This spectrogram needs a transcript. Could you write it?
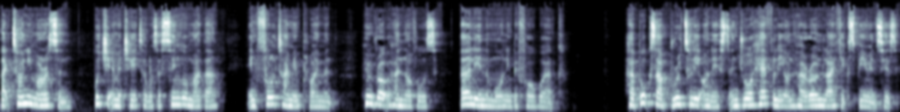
Like Toni Morrison, Buchi Emecheta was a single mother in full time employment who wrote her novels early in the morning before work. Her books are brutally honest and draw heavily on her own life experiences,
